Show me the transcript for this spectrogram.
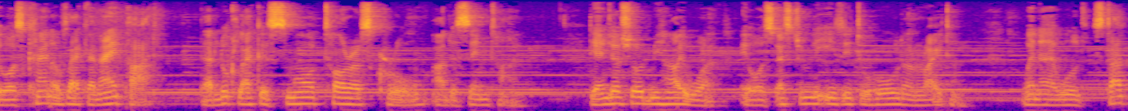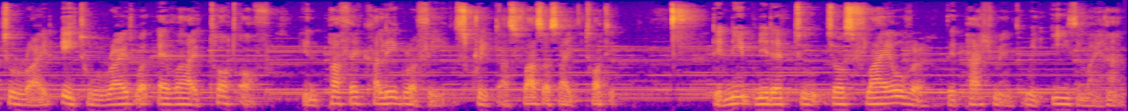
It was kind of like an iPad that looked like a small Torah scroll at the same time. The angel showed me how it worked. It was extremely easy to hold and write on. When I would start to write, it would write whatever I thought of in perfect calligraphy script as fast as I thought it. The nib needed to just fly over the parchment with ease in my hand.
